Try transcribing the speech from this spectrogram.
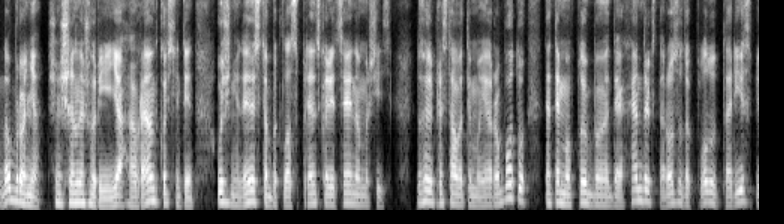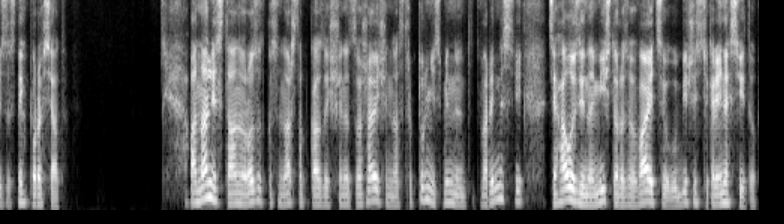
Доброго дня, шановні журі, я Гаврилен Костянтин, учень 11 Б класу Прянського ліцею номер 6. Дозволю представити мою роботу на тему впливу БМД Хендрикс на розвиток плоду та ріст підсосних поросят. Аналіз стану розвитку свинарства показує, що незважаючи на структурні зміни в тваринництві, ця галузь динамічно розвивається у більшості країнах світу,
